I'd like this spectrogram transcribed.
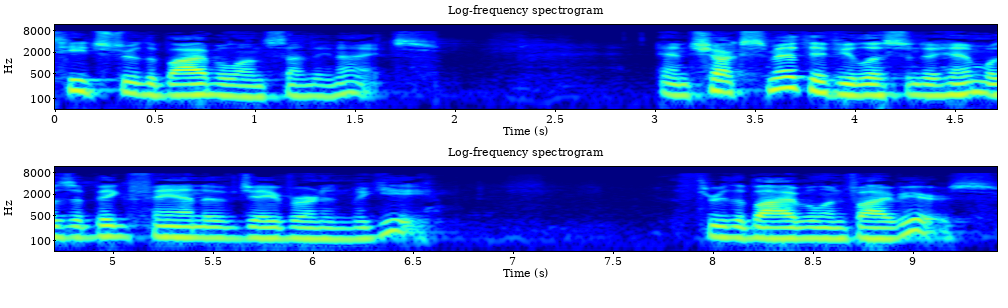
teach through the Bible on Sunday nights. And Chuck Smith, if you listen to him, was a big fan of J. Vernon McGee through the Bible in five years.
